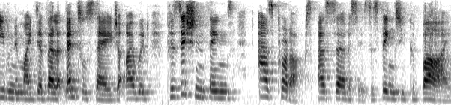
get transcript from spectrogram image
even in my developmental stage, I would position things as products, as services, as things you could buy.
